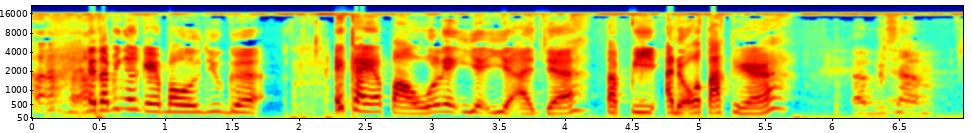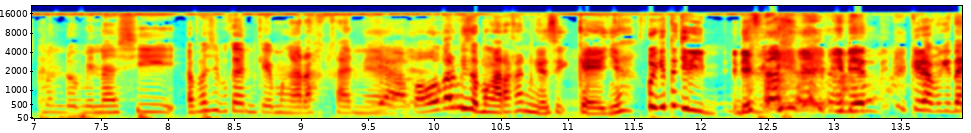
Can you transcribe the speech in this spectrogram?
eh tapi nggak kayak Paul juga eh kayak Paul yang iya iya aja tapi ada otaknya Eh, bisa mendominasi apa sih bukan kayak mengarahkannya? Ya, Paul kan bisa mengarahkan gak sih kayaknya? Kita jadi ident kenapa kita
